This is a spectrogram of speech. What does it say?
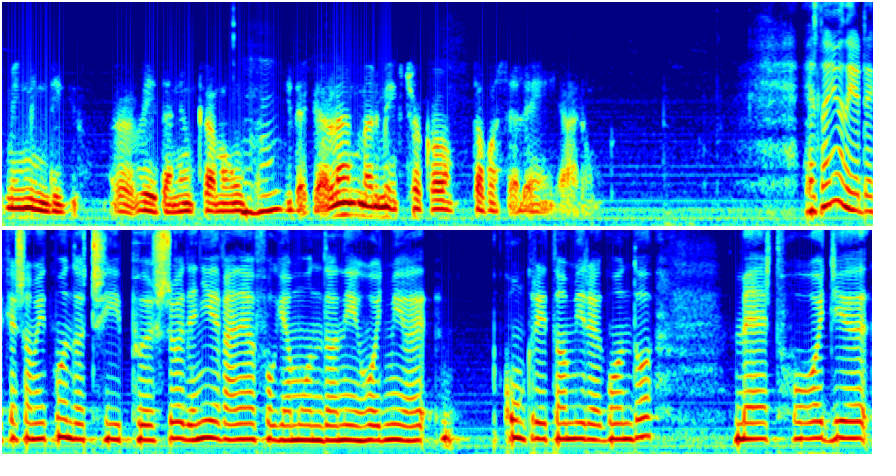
még mindig védenünk kell magunkat uh-huh. hideg ellen, mert még csak a tavasz elején járunk. Ez nagyon érdekes, amit mond a csípősről, de nyilván el fogja mondani, hogy mi a, konkrétan mire gondol, mert hogy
